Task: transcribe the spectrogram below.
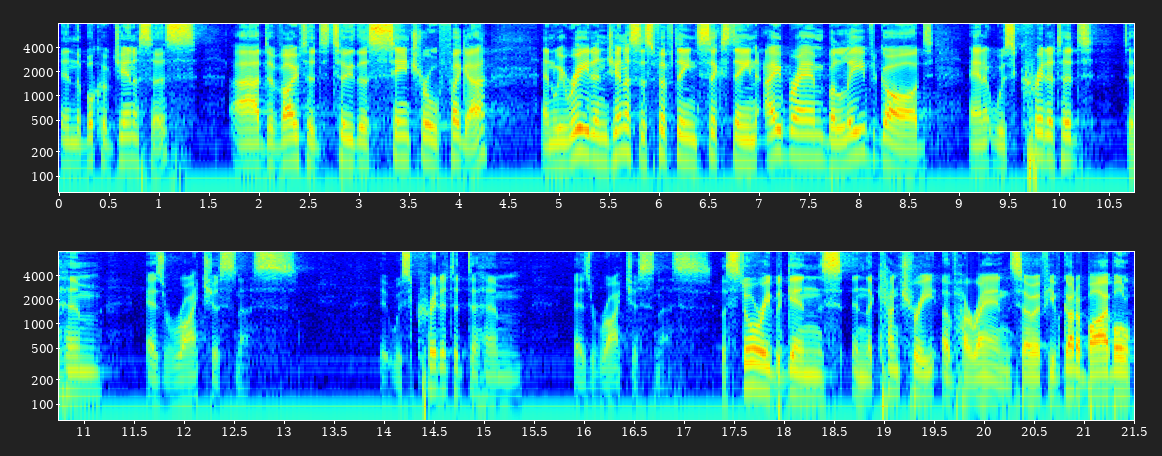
in the book of Genesis are devoted to this central figure. And we read in Genesis 15 16, Abram believed God, and it was credited to him as righteousness. It was credited to him as righteousness. The story begins in the country of Haran. So if you've got a Bible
